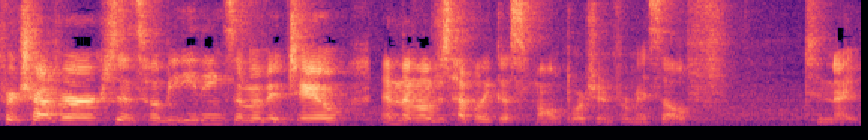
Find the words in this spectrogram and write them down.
for Trevor since he'll be eating some of it too. And then I'll just have like a small portion for myself tonight.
